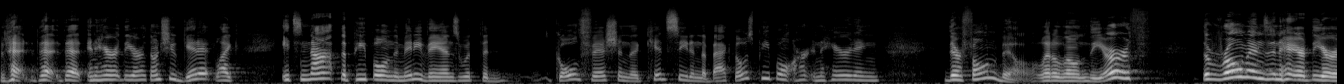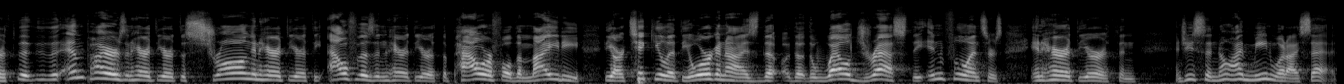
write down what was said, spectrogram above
that, that, that inherit the earth. Don't you get it? Like, it's not the people in the minivans with the goldfish and the kid seat in the back. Those people aren't inheriting their phone bill, let alone the earth. The Romans inherit the earth. The, the, empires inherit the earth. The strong inherit the earth. The alphas inherit the earth. The powerful, the mighty, the articulate, the organized, the, the, the well dressed, the influencers inherit the earth. And, and Jesus said, No, I mean what I said.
